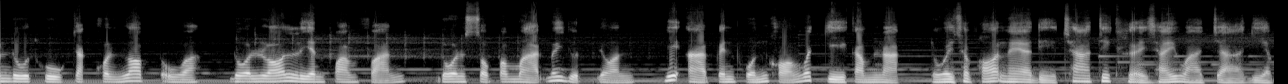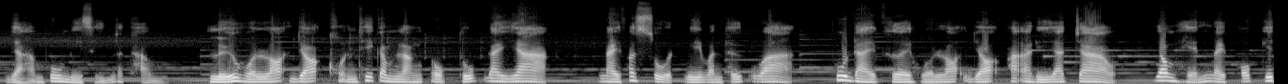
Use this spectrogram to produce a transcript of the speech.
นดูถูกจากคนรอบตัว โดนล้อเลียนความฝัน โดนสบประมาทไม่หยุดหย่อน นี่อาจเป็นผลของวจีกรรมหนัก โดยเฉพาะในอดีตชาติที่เคยใช้วาจาเหยียบหยามผู้มีศีลธรรม หรือหัวเราะเยาะคนที่กำลังตกทุกข์ได้ยาก ในพระสูตรมีบันทึกว่า ผู้ใดเคยหัวเราะเยาะพระอริยเจ้า ย่อมเห็นในภพที่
